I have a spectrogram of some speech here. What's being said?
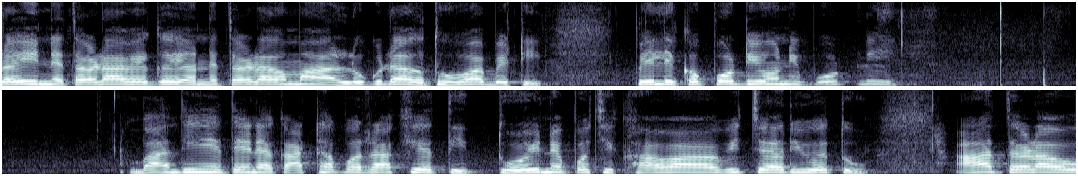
લઈને તળાવે ગઈ અને તળાવમાં લુગડા ધોવા બેઠી. પેલી કપોટીઓની પોટલી બાંધીને તેણે કાંઠા પર રાખી હતી. ધોઈને પછી ખાવા વિચાર્યું હતું. આ તળાવ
